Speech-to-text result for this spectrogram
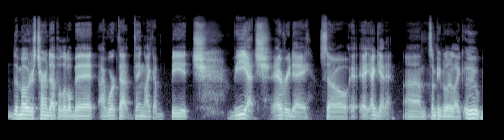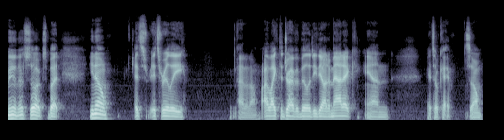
the motors turned up a little bit. I worked that thing like a beach, beach every day. So I, I get it. Um, some people are like, "Oh man, that sucks," but you know, it's it's really, I don't know. I like the drivability, the automatic, and it's okay. So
